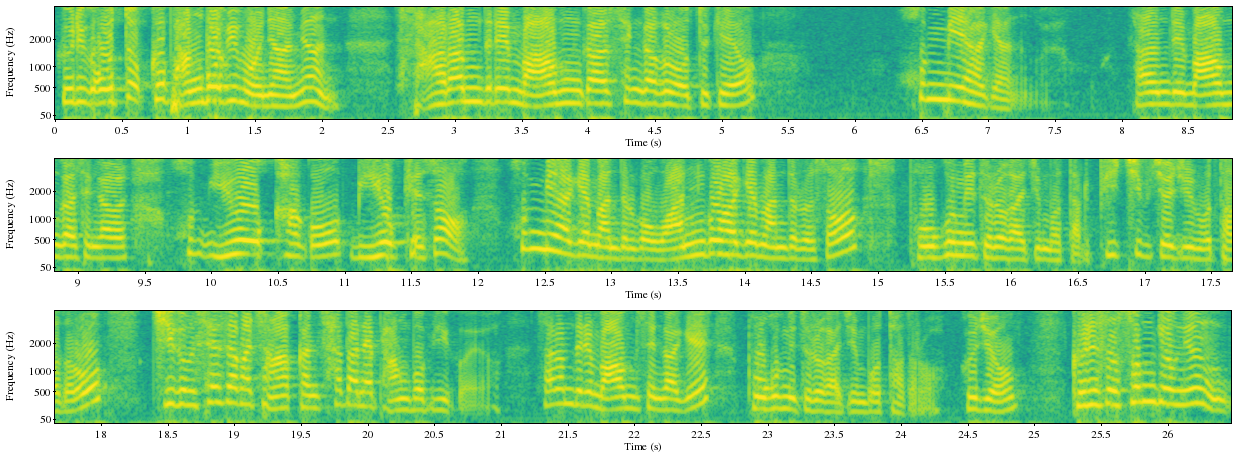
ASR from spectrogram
그리고 어떤 그 방법이 뭐냐면 사람들의 마음과 생각을 어떻게 해요? 혼미하게 하는 거예요. 사람들의 마음과 생각을 혼- 유혹하고 미혹해서 혼미하게 만들고 완고하게 만들어서 복음이 들어가지 못하도록 빛이 비춰지지 못하도록 지금 세상을 장악한 사단의 방법이 이거예요. 사람들의 마음 생각에 복음이 들어가지 못하도록. 그죠? 그래서 성경은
